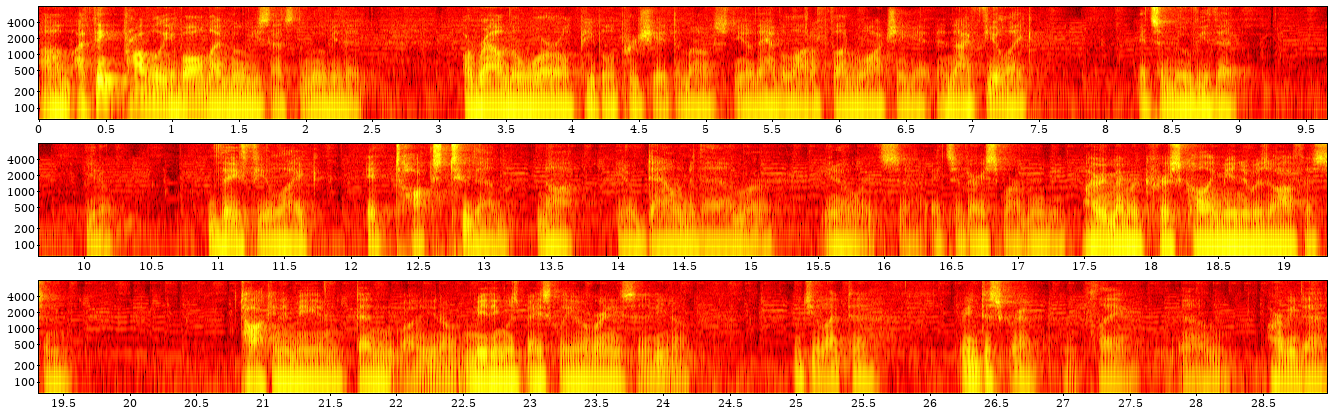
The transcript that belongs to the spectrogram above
Um, I think probably of all my movies, that's the movie that around the world people appreciate the most. You know, they have a lot of fun watching it, and I feel like it's a movie that, you know, they feel like it talks to them, not you know down to them or you know it's uh, it's a very smart movie. I remember Chris calling me into his office and talking to me, and then uh, you know meeting was basically over, and he said, you know, would you like to read the script and play um, Harvey Dent?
